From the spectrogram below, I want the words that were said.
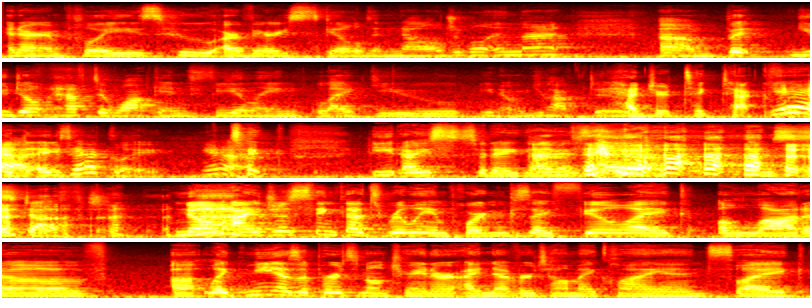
and our employees who are very skilled and knowledgeable in that. Um, but you don't have to walk in feeling like you, you know, you have to Had your tic tac. yeah, for the day. exactly. Yeah. Tick. Eat ice today, I'm, guys. I'm stuffed. no, I just think that's really important because I feel like a lot of, uh, like me as a personal trainer, I never tell my clients, like,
